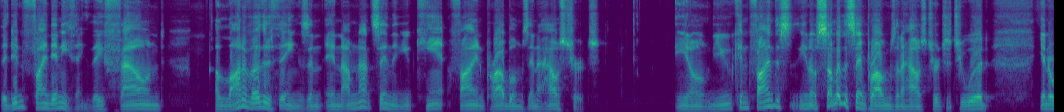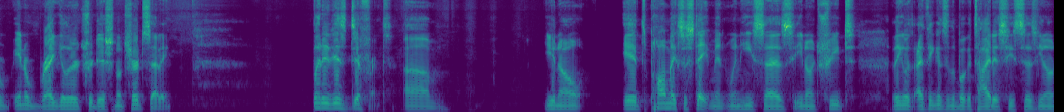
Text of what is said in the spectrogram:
They didn't find anything. They found a lot of other things and and I'm not saying that you can't find problems in a house church. You know, you can find this, you know, some of the same problems in a house church that you would in a in a regular traditional church setting. but it is different. Um, you know, it's Paul makes a statement when he says, you know, treat. I think it was. I think it's in the book of Titus. He says, you know,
